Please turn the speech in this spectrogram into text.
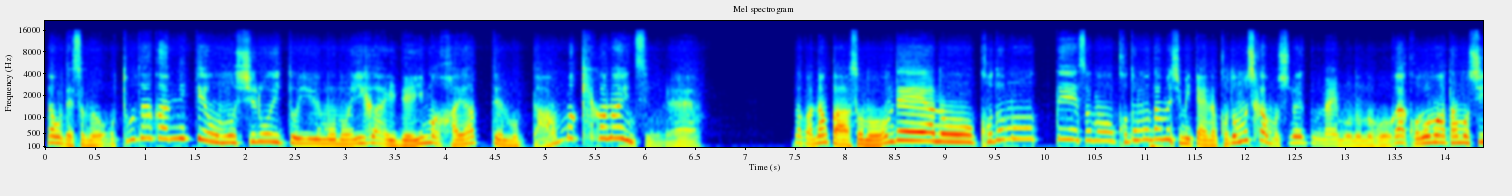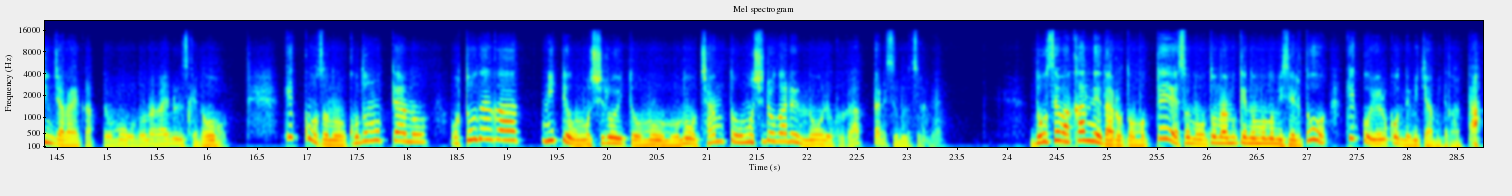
なのでその大人が見て面白いというもの以外で今流行ってんのってあんま聞かないんですよね。だかなんかその、んで、あの、子供って、その子供試しみたいな子供しか面白くないものの方が子供は楽しいんじゃないかって思う大人がいるんですけど、結構その子供ってあの、大人が見て面白いと思うものをちゃんと面白がれる能力があったりするんですよね。どうせわかんねえだろうと思って、その大人向けのもの見せると、結構喜んで見ちゃうみたいなあ、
